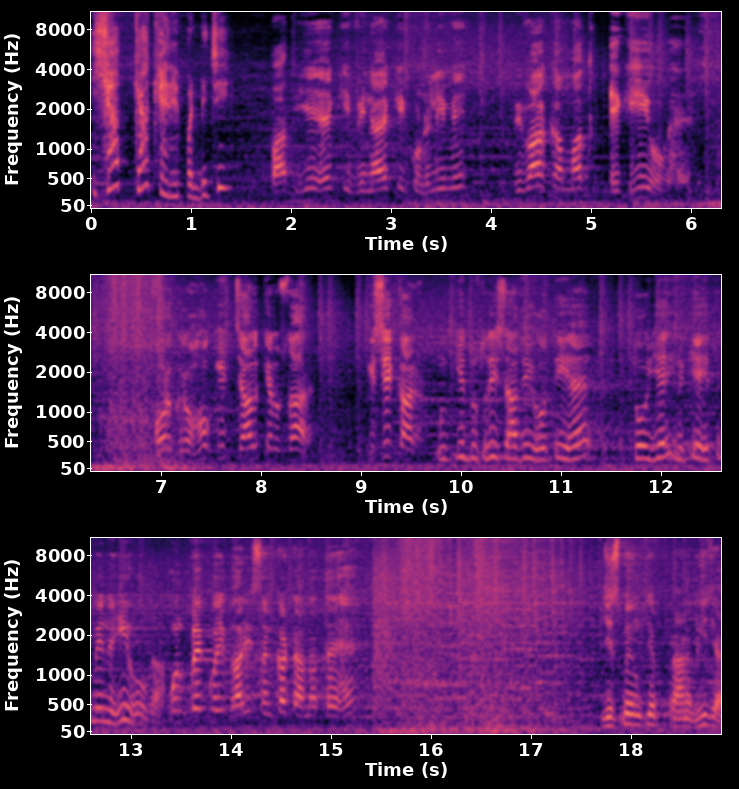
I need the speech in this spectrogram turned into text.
ये आप क्या कह रहे हैं पंडित जी? बात यह है कि विनायक की कुंडली में विवाह का मत एक ही योग है। और ग्रहों की चाल के अनुसार किसी कारण उनकी दूसरी शादी होती है तो ये इनके हित में नहीं होगा। उन पे कोई भारी संकट आना तय है? जिसमें उनके प्राण भी जा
